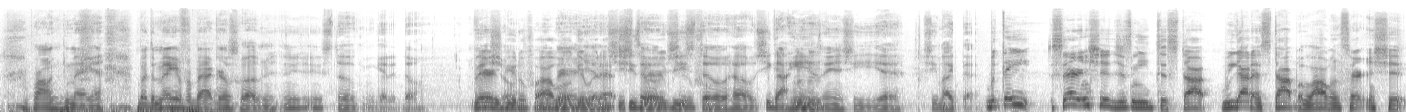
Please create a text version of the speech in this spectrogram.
wrong Megan, but the Megan from Bad Girls Club, you, you still can get it though. Very beautiful. I will give her that. She's still, very She beautiful. Mm-hmm. still held. She got hands and she, yeah, she like that. but they certain shit just need to stop we gotta stop allowing certain shit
